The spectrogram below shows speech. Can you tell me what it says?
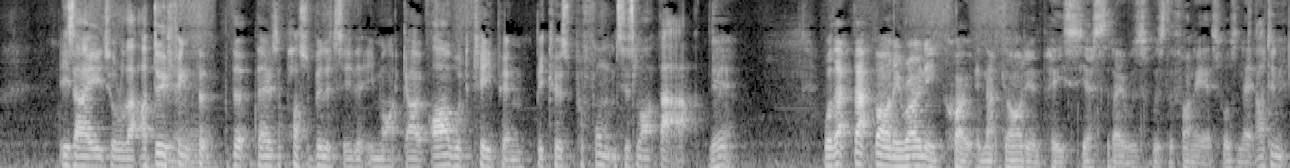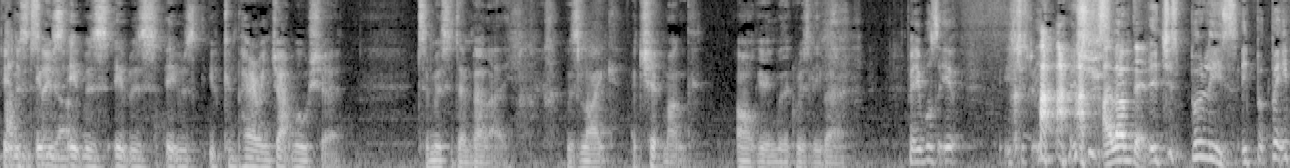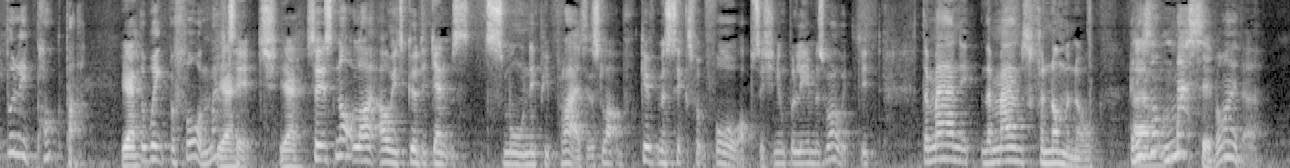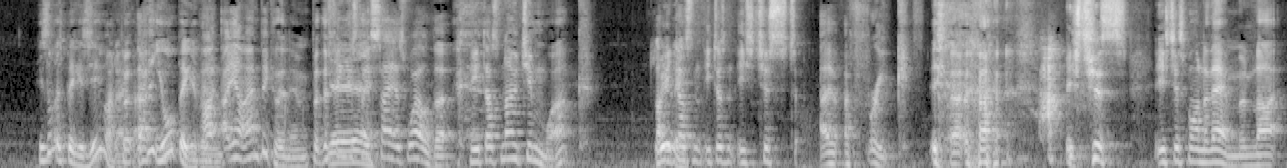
His age, all of that." I do think Yeah. that, that there's a possibility that he might go. I would keep him because performances like that. Yeah. Well, that, that Barney Ronay quote in that Guardian piece yesterday was, was the funniest, wasn't it? I didn't- It I was. didn't it was. that. It was. It was. It was. Comparing Jack Wilshere to Mousa Dembele was like a chipmunk arguing with a grizzly bear. But it was it. It just, it, it's just, I loved it. It just bullies. It, but but he bullied Pogba. Yeah. The week before, Matic. yeah. So it's not like oh he's good against small nippy players. It's like give him a six foot four opposition, you'll bully him as well. It, it, the man, the man's phenomenal. And he's Um, not massive either. He's not as big as you. I don't. But I think you're bigger than. him. I, yeah, I am bigger than him. But the Yeah, thing is, yeah. they say as well that he does no gym work. Like Really? he doesn't. He doesn't. He's just a, a freak. Uh, he's just. He's just one of them, and like,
